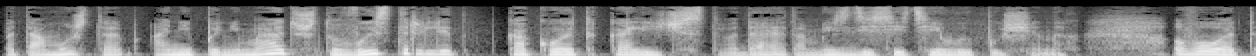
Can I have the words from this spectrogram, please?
потому что они понимают, что выстрелит какое-то количество, да, там из десяти выпущенных. Вот.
